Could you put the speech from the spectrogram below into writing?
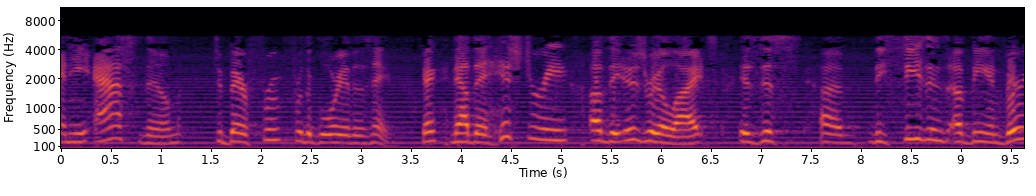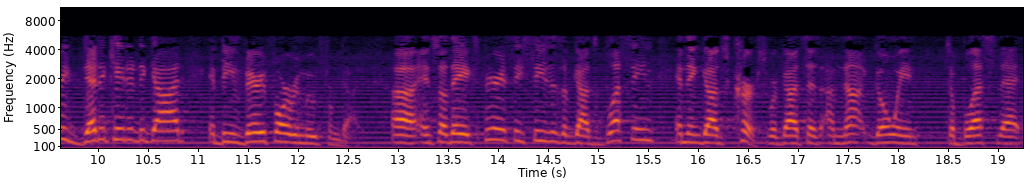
and he asked them to bear fruit for the glory of his name. Okay? Now, the history of the Israelites is this. Uh, these seasons of being very dedicated to God and being very far removed from God. Uh, and so they experience these seasons of God's blessing and then God's curse, where God says, I'm not going to bless that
